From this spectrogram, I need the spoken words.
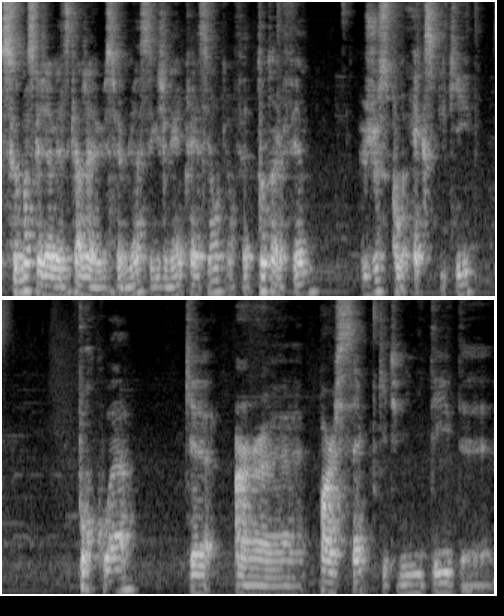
ce- moi, ce que j'avais dit quand j'avais vu ce film-là, c'est que j'ai l'impression qu'ils ont fait tout un film juste pour expliquer pourquoi que un parsec, qui est une unité de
